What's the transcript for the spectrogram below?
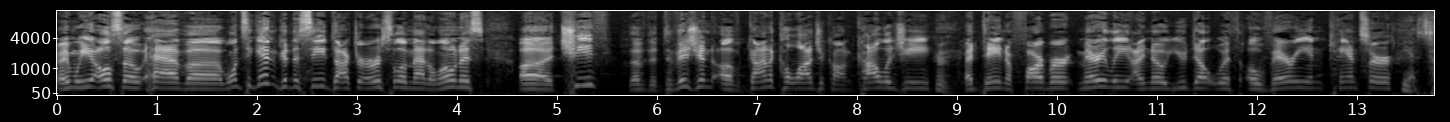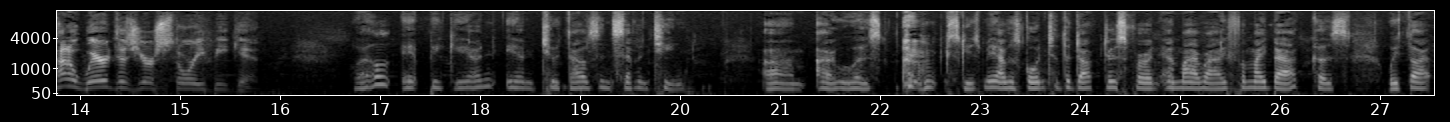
and we also have uh, once again good to see Dr. Ursula Matulonis, uh, chief of the Division of Gynecologic Oncology at Dana Farber. Mary Lee, I know you dealt with ovarian cancer. Yes. Kind of where does your story begin? Well, it began in 2017. Um, I was, excuse me, I was going to the doctors for an MRI for my back because we thought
